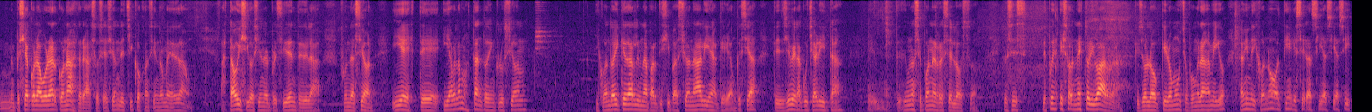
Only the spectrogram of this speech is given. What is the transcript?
me empecé a colaborar con ASDRA, Asociación de Chicos con Síndrome de Down. Hasta hoy sigo siendo el presidente de la fundación. Y, este, y hablamos tanto de inclusión y cuando hay que darle una participación a alguien a que, aunque sea, te lleve la cucharita, eh, uno se pone receloso. Entonces, después eso Néstor Ibarra, que yo lo quiero mucho, fue un gran amigo, también me dijo, no, tiene que ser así, así, así.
